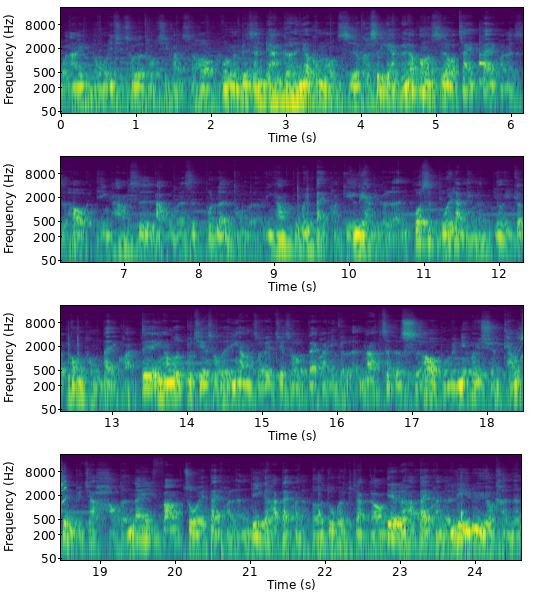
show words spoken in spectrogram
我拿一点点，我们一起凑这头期款的时候，我们变成两个人要共同持有，可是两个人要共同持有，在贷款的时候，银行是大部分是不认同的，银行不会贷款给两个人。或是不会让你们有一个共同贷款，这些银行都是不接受的。银行只会接受贷款一个人。那这个时候，我们一定会选条件比较好的那一方作为贷款人。第一个，他贷款的额度会比较高；第二个，他贷款的利率有可能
